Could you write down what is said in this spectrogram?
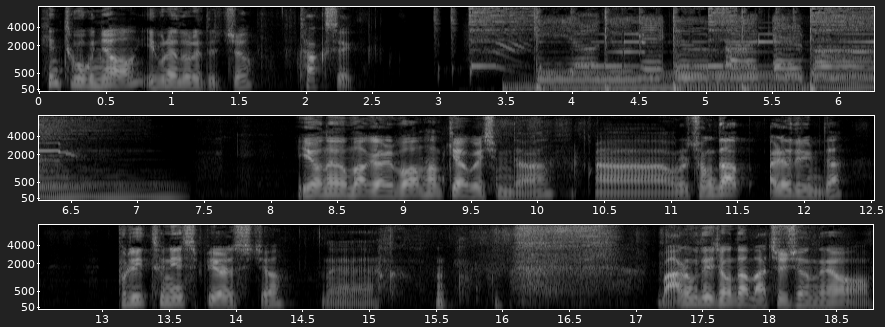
힌트곡은요, 이분의 노래 듣죠? 탁식. 이연의 음악 앨범 함께하고 계십니다. 아, 오늘 정답 알려드립니다. 브리트니 스피어스죠. 네. 많은 분들이 정답 맞춰주셨네요.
